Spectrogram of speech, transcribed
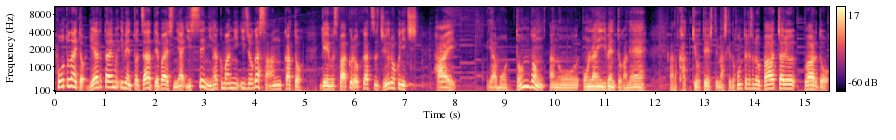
フォートナイトリアルタイムイベントザ・デバイスには1200万人以上が参加とゲームスパーク6月16日はいいやもうどんどんあのオンラインイベントがねあの活気を呈してますけど本当にそのバーチャルワールド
